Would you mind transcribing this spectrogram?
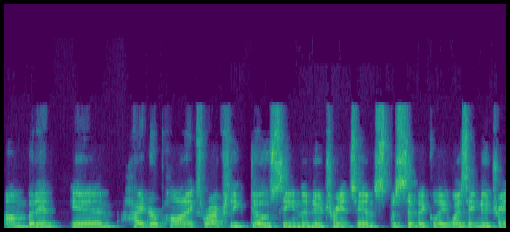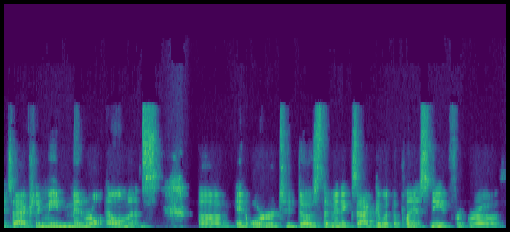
Um, but in in hydroponics, we're actually dosing the nutrients in specifically. When I say nutrients, I actually mean mineral elements um, in order to dose them in exactly what the plants need for growth.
